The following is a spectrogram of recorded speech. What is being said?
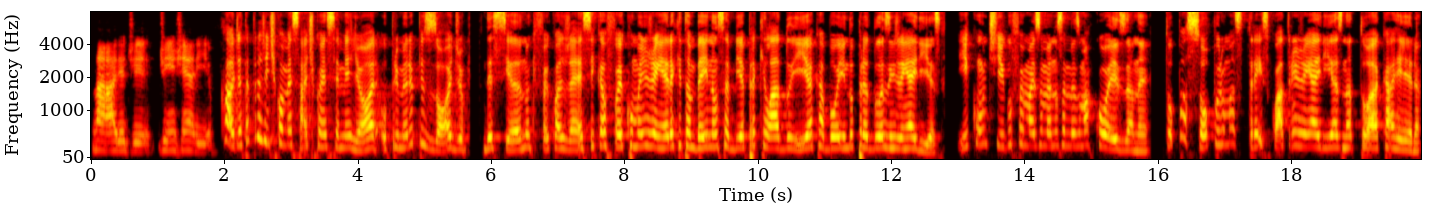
na área de, de engenharia. Cláudia, até para a gente começar a te conhecer melhor, o primeiro episódio desse ano, que foi com a Jéssica, foi com uma engenheira que também não sabia para que lado ia, acabou indo para duas engenharias. E contigo foi mais ou menos a mesma coisa, né? Tu passou por umas três, quatro engenharias na tua carreira.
